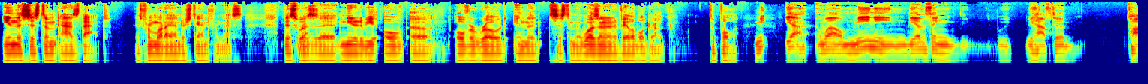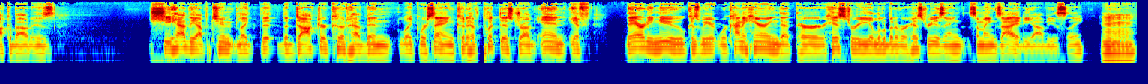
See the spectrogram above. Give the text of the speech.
in the system as that, is from what I understand from this. This was uh, needed to be over, uh, overrode in the system. It wasn't an available drug to pull. Me- yeah, well, meaning the other thing we, we have to talk about is she had the opportunity like the the doctor could have been like we're saying could have put this drug in if they already knew because we're we're kind of hearing that her history a little bit of her history is ang- some anxiety obviously Mm-hmm.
